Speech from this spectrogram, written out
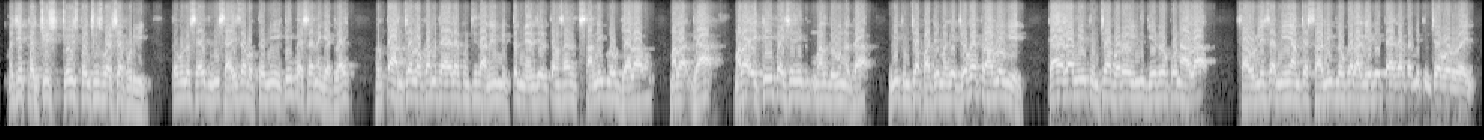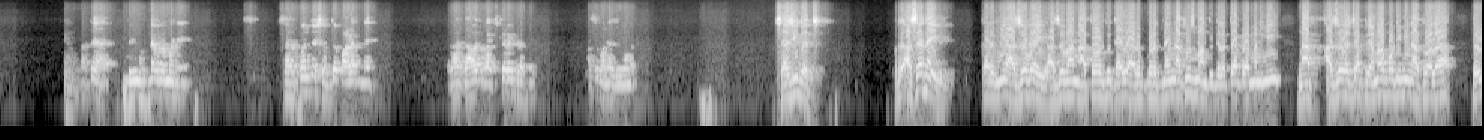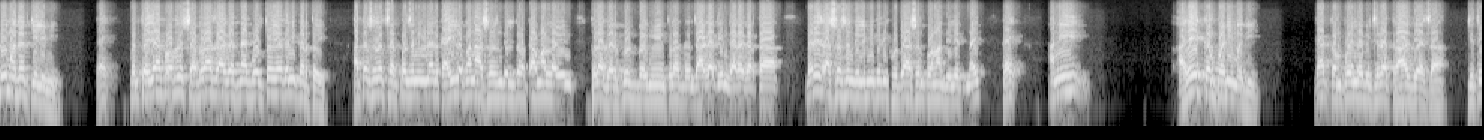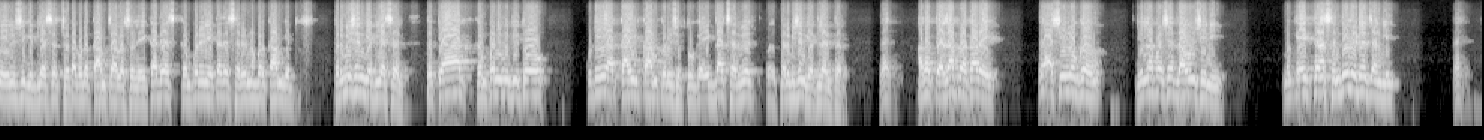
म्हणजे पंचवीस चोवीस पंचवीस वर्षापूर्वी. तर बोललो साहेब मी साईचा भक्त मी एकही पैसा नाही घेतलाय. फक्त आमच्या लोकांना त्यावेळेला तुमची अनिल मित्तल मॅनेजर त्यांना सांगितलं, स्थानिक लोक घ्यायला मला घ्या मला एकही पैशाचे मला देऊ नका. मी तुमच्या पाठीमागे जो काही प्रॉब्लेम येईल त्यावेळेला मी तुमच्या बरोबर येईल गेटवर कोण आला? सावलीचा मी आमच्या स्थानिक लोक लागले बे त्याकरता मी तुमच्या बरोबर राहील आता तुम्ही म्हटल्याप्रमाणे सरपंच शब्द पाळत नाहीत. गावात राजकारण करतात. असं म्हणायचं मला साहजिकच. असं नाही. कारण मी आजोबा आहे. आजोबा नातवावरती काही आरोप करत नाही. नातूच मानतो त्याला. त्याप्रमाणे मी नात आजोबाच्या प्रेमापोटी मी नातवाला तेवढी मदत केली मी. काय पण त्याच्याबरोबर शब्दात जागत नाही बोलतोय आणि करतोय. आता सुद्धा सरपंच निवडणार काही लोकांना आश्वासन दिलं तुला कामाला लावीन तुला घरकुल बनवीन तुला जागा देईन घराकरता. बरेच आश्वासन दिले मी कधी खोटे आश्वासन कोणाला दिलेत नाहीत. काय आणि हरेक कंपनीमध्ये त्या कंपनीला बिचारा त्रास द्यायचा जिथे एलसी घेतली असेल छोटा छोटा काम चालू असेल एखाद्या कंपनीने एखाद्या सर्व्हे नंबर काम घेत परमिशन घेतली असेल तर त्या कंपनीमध्ये तो कुठेही काही काम करू शकतो का एकदा सर्वे परमिशन घेतल्यानंतर. आता त्याचा प्रकार आहे ते अशी लोक जिल्हा परिषद जाऊन शेनी मग एक त्यांना संधी भेटेल चांगली.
